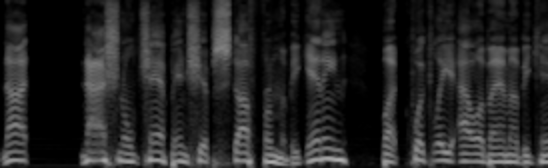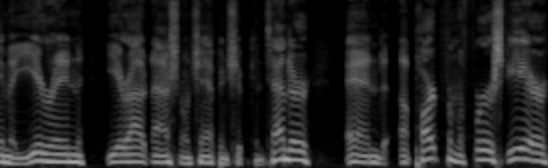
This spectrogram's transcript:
not national championship stuff from the beginning, but quickly Alabama became a year in, year out national championship contender. And apart from the first year,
